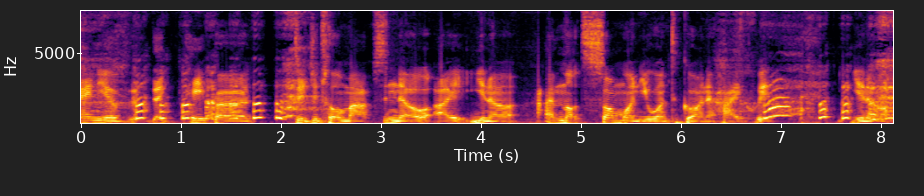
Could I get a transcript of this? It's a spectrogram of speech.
any of the paper digital maps. No, I you know I'm not someone you want to go on a hike with. You know,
